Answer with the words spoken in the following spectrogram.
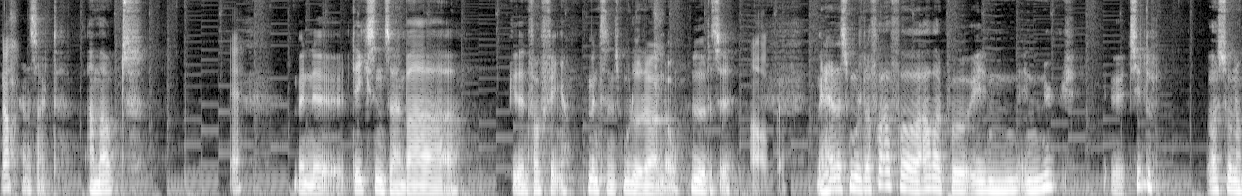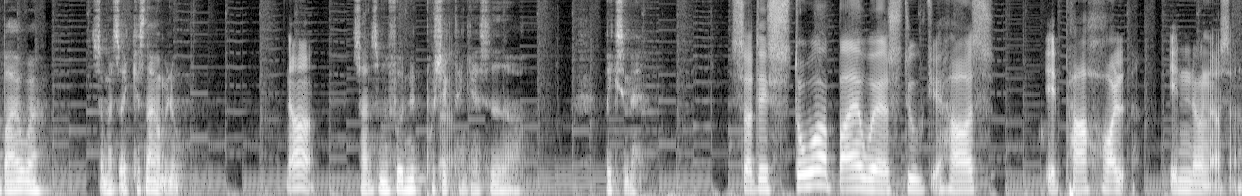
Nå. Han har sagt, I'm out. Ja. Men øh, det er ikke sådan, at han bare givet en fuckfinger, mens han smuttede døren dog, lyder det til. Okay. Men han er smuttet derfra for at arbejde på en, en ny øh, titel, også under BioWare, som han så ikke kan snakke om endnu. Nå, Så har han simpelthen fået et nyt projekt, han kan sidde og bikse med. så det store BioWare-studie har også et par hold indenunder sig.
